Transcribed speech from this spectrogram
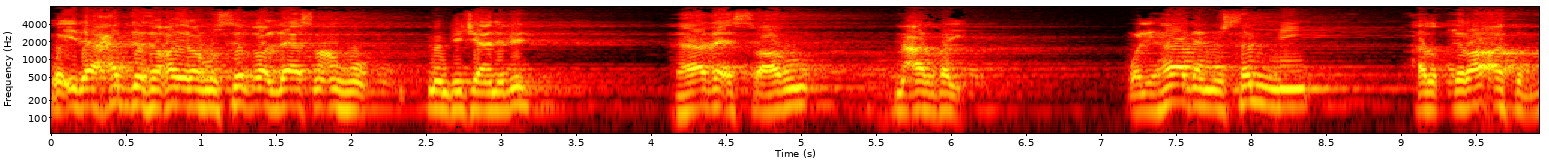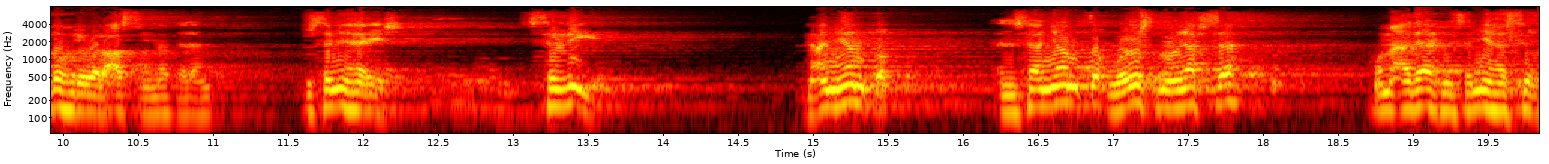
وإذا حدث غيره سرا لا يسمعه من بجانبه فهذا إصرار مع الغيب ولهذا نسمي القراءة في الظهر والعصر مثلا نسميها إيش؟ سرية. مع أن ينطق الإنسان ينطق ويسمع نفسه ومع ذلك نسميها سر.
